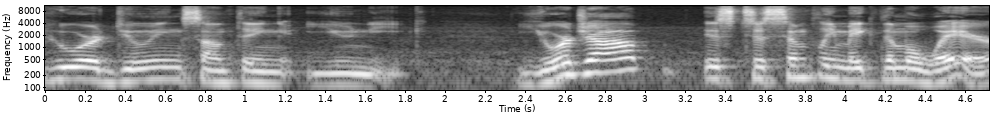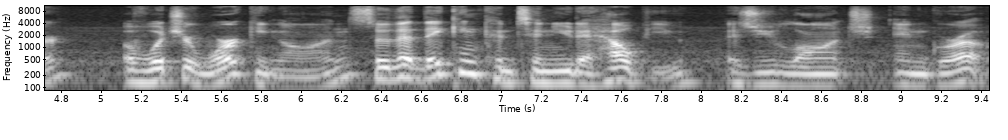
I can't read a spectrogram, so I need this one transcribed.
who are doing something unique. Your job is to simply make them aware of what you're working on so that they can continue to help you as you launch and grow.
